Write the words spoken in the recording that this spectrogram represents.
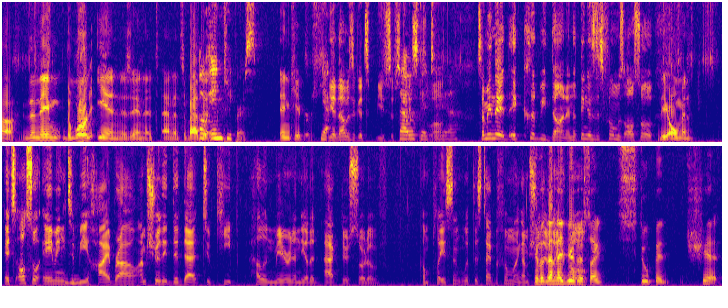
Oh, the name, the word "inn" is in it, and it's about Oh, this innkeepers. innkeepers. Yeah. Yeah, that was a good use of space That was as good well. too. Yeah. So I mean, they, it could be done. And the thing is, this film is also The Omen. It's also aiming Mm-hmm. to be highbrow. I'm sure they did that to keep Helen Mirren and the other actors sort of complacent with this type of film. Like I'm Yeah, sure. but then like, they do "Oh, this like stupid shit.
